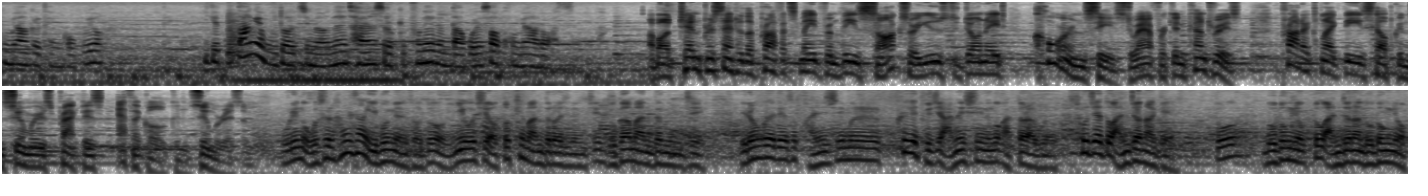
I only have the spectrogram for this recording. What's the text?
구매하게 된 거고요. 네, 이게 땅에 묻어지면 자연스럽게 분해된다고 해서 구매하러 왔습니다. About 10% of the profits made from these socks are used to donate corn seeds to African countries. Products like these help consumers practice ethical consumerism. 우리는 옷을 항상 입으면서도 이 옷이 어떻게 만들어지는지 누가 만드는지 이런 거에 대해서 관심을 크게 두지 않으시는 것 같더라고요. 소재도 안전하게 또 노동력도 안전한 노동력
